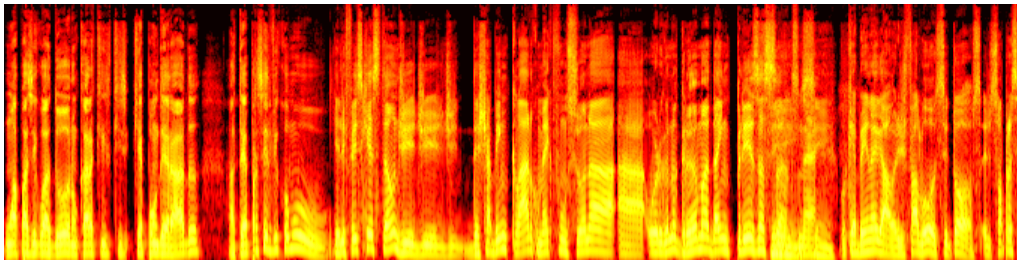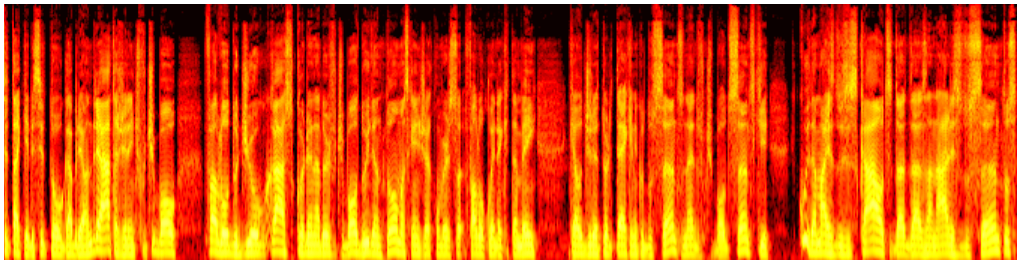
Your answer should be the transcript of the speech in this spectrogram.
um apaziguador, um cara que, que, que é ponderado até para servir como ele fez questão de, de, de deixar bem claro como é que funciona a, o organograma da empresa sim, Santos, né? sim. O que é bem legal. Ele falou, citou, ele- só pra citar aqui, ele citou o Gabriel Andreata, gerente de futebol, falou do Diogo Castro, coordenador de futebol, do William Thomas, que a gente já conversou, falou com ele aqui também, que é o diretor técnico do Santos, né, do futebol do Santos, que cuida mais dos scouts, da- das análises do Santos.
